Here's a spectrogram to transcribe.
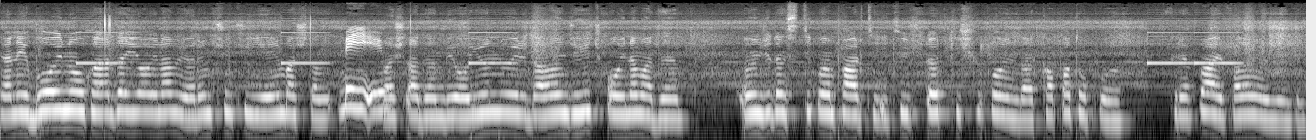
Yani bu oyunu o kadar da iyi oynamıyorum. Çünkü yeni başladım. Beyim. başladığım bir oyun ve daha önce hiç oynamadım. Önceden Stickman Party 2-3-4 kişilik oyunlar, kafa topu, Free Fire falan oynuyordum.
